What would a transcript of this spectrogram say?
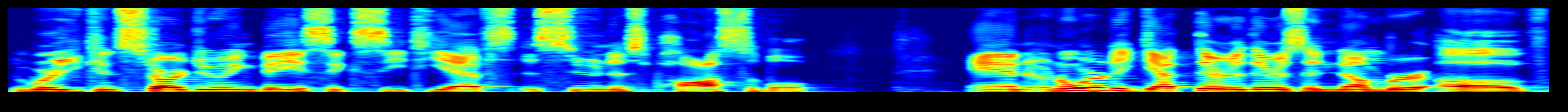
where you can start doing basic CTFs as soon as possible. And in order to get there, there's a number of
